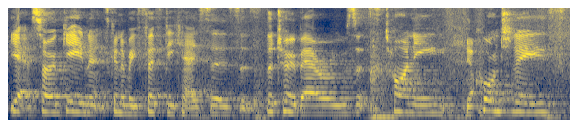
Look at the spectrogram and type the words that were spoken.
yeah, so again, it's going to be 50 cases, it's the two barrels, it's tiny Yep. quantities.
